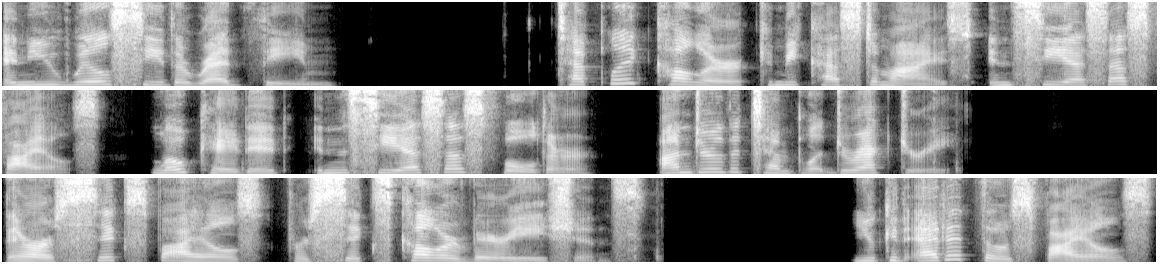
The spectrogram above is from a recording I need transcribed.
and you will see the red theme. Template color can be customized in CSS files located in the CSS folder under the template directory. There are six files for six color variations. You can edit those files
